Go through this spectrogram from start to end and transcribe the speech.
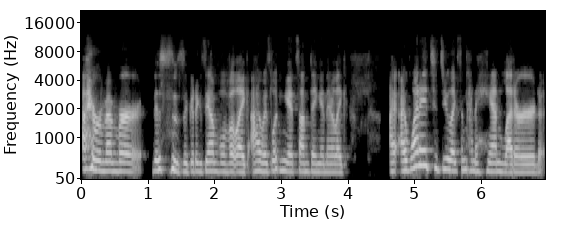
I remember this is a good example, but like I was looking at something and they're like, I, I wanted to do like some kind of hand lettered.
